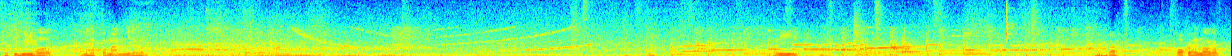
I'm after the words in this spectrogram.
แต่ทีนี้เพราะนะครับประมาณนี้นะครับ นนี้ไปออกไปข้างนอกครับ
